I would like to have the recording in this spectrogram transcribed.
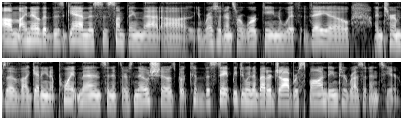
Um, I know that this, again, this is something that uh, residents are working with Veyo in terms of uh, getting appointments and if there's no shows. But could the state be doing a better job responding to residents here?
